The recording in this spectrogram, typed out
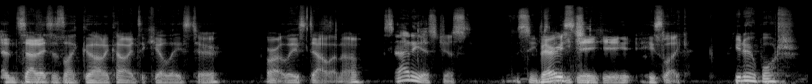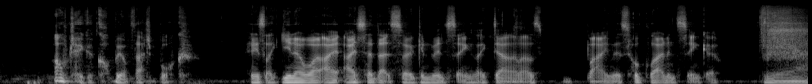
And Sadeas is like, God, I can't wait to kill these two, or at least Dalinar. Sadeas just seems very sneaky. He's like, you know what? I'll take a copy of that book. And he's like, you know what? I, I said that so convincing. Like darling, I was buying this hook, line, and sinker. Yeah.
